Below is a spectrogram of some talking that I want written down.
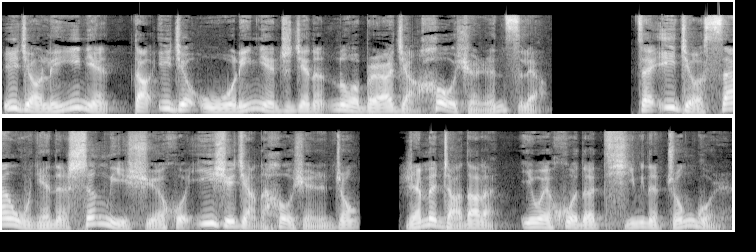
一九零一年到一九五零年之间的诺贝尔奖候选人资料。在一九三五年的生理学或医学奖的候选人中，人们找到了一位获得提名的中国人，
